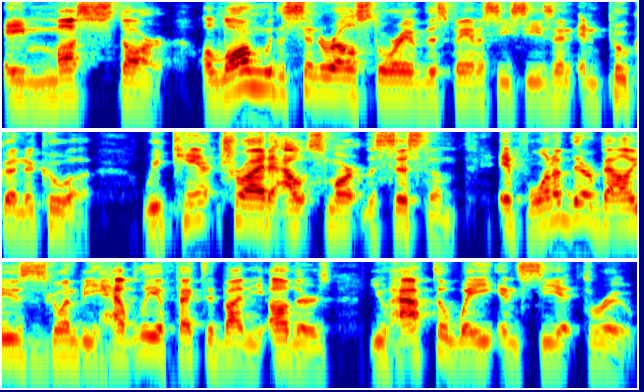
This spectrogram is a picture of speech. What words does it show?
a must start, along with the Cinderella story of this fantasy season in Puka Nacua. We can't try to outsmart the system. If one of their values is going to be heavily affected by the others, you have to wait and see it through.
